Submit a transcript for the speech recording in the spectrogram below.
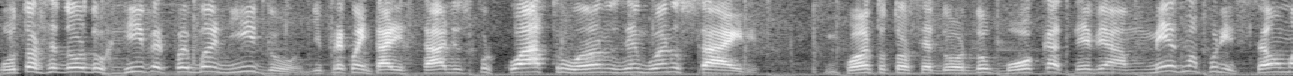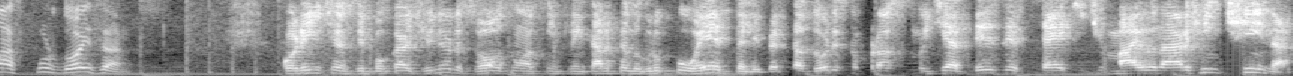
o torcedor do River foi banido de frequentar estádios por quatro anos em Buenos Aires enquanto o torcedor do Boca teve a mesma punição, mas por dois anos. Corinthians e Boca Juniors voltam a se enfrentar pelo Grupo E da Libertadores no próximo dia 17 de maio na Argentina.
